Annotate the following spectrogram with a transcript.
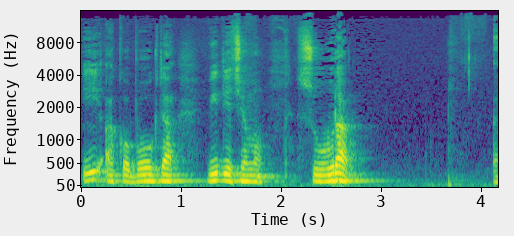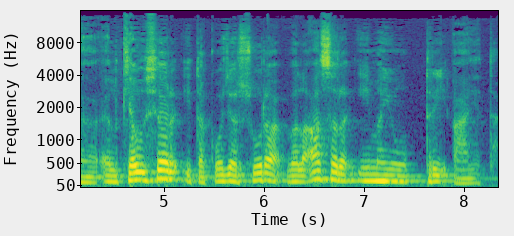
i ako Bog da vidjet ćemo sura eh, El Keuser i također sura Vel Asr imaju tri ajeta,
